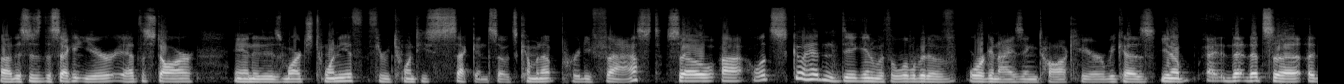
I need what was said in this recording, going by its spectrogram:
uh, this is the second year at the Star. And it is March 20th through 22nd. So it's coming up pretty fast. So uh, let's go ahead and dig in with a little bit of organizing talk here because, you know, that, that's a, a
